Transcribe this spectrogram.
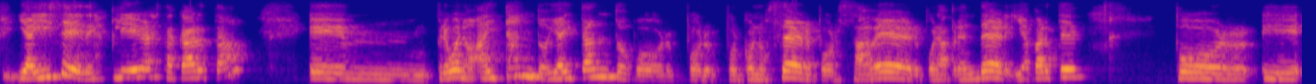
y ahí se despliega esta carta. eh, pero bueno, hay tanto y hay tanto por, por- por conocer, por saber, por aprender, y aparte por eh,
